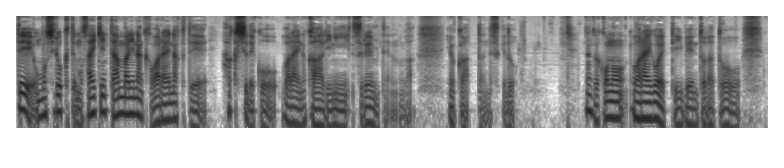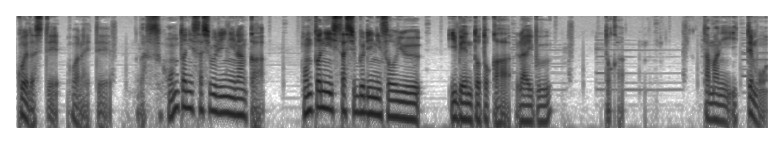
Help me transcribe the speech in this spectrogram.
て面白くても最近ってあんまりなんか笑えなくて、拍手でこう、笑いの代わりにするみたいなのがよくあったんですけど、なんかこの笑い声ってイベントだと、声出して笑えて、なんか本当に久しぶりになんか、本当に久しぶりにそういうイベントとかライブとか、たまに行っても、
